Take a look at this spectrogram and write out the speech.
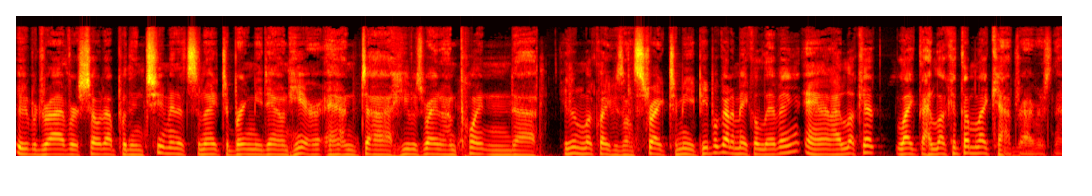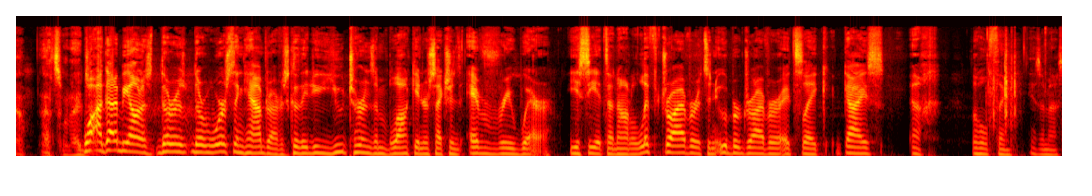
Uber driver showed up within two minutes tonight to bring me down here, and uh, he was right on point, and uh, he didn't look like he was on strike to me. People got to make a living, and I look at like I look at them like cab drivers now. That's what I do. Well, I got to be honest, they're they're worse than cab drivers because they do U turns and block intersections everywhere. You see, it's not a Lyft driver, it's an Uber driver. It's like guys, ugh. The whole thing is a mess.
